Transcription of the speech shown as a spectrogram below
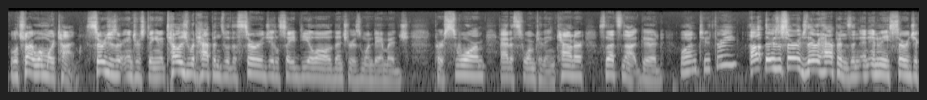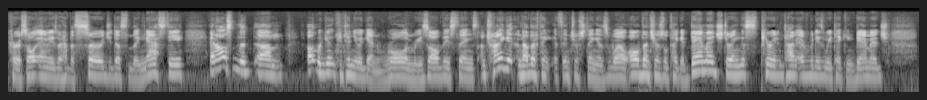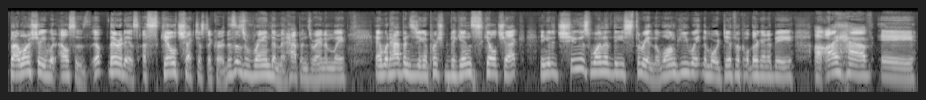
We'll try one more time. Surges are interesting, and it tells you what happens with a surge. It'll say deal all adventurers one damage per swarm, add a swarm to the encounter, so that's not good. One, two, three. Oh, there's a surge. There it happens. An, an enemy surge occurs. So all enemies would have a surge. It does something nasty. And also the um, Oh, we can continue again. Roll and resolve these things. I'm trying to get another thing that's interesting as well. All adventurers will take a damage during this period in time. Everybody's going to be taking damage. But I want to show you what else is. Oh, there it is. A skill check just occurred. This is random. It happens randomly. And what happens is you can push begin skill check. And you're going to choose one of these three. And the longer you wait, the more difficult they're going to be. Uh, I have a,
